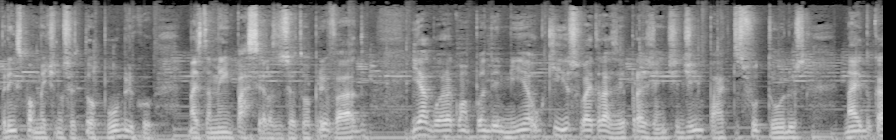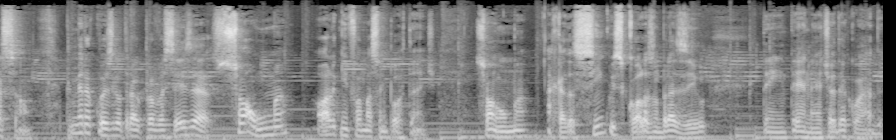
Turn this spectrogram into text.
principalmente no setor público, mas também em parcelas do setor privado. E agora com a pandemia, o que isso vai trazer para a gente de impactos futuros na educação? primeira coisa que eu trago para vocês é só uma, olha que informação importante, só uma a cada cinco escolas no Brasil tem internet adequada.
